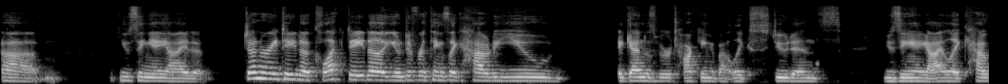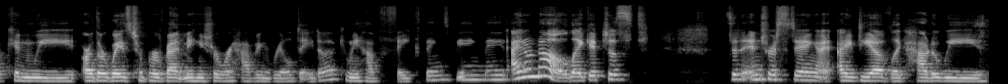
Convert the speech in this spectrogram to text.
um using AI to generate data, collect data, you know, different things like how do you, again, as we were talking about like students using AI, like how can we, are there ways to prevent making sure we're having real data? Can we have fake things being made? I don't know. Like it just, it's an interesting idea of like how do we,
